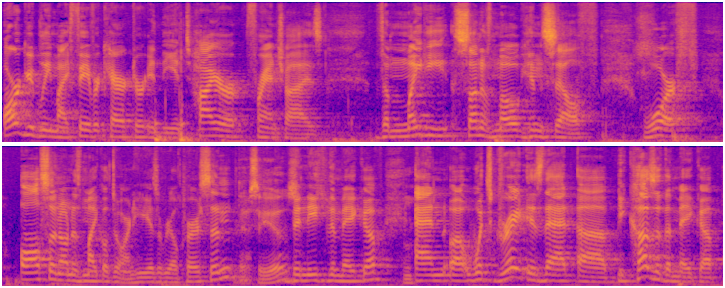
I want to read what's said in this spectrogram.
arguably my favorite character in the entire franchise, the mighty son of Mogh himself, Worf. Also known as Michael Dorn. He is a real person. Yes, he is. Beneath the makeup. And uh, what's great is that uh, because of the makeup,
